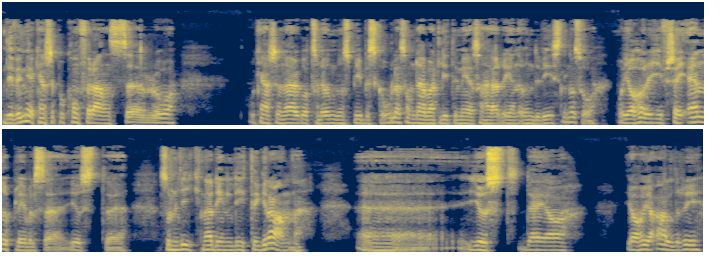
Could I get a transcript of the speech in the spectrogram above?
det är väl mer kanske på konferenser och och kanske när jag har gått sån ungdomsbibelskola som det har varit lite mer så här ren undervisning och så. Och jag har i och för sig en upplevelse just eh, som liknar din lite grann. Eh, just där jag, jag har ju aldrig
